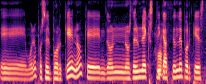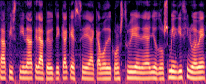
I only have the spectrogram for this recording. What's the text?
eh, bueno, pues el por qué, ¿no? Que nos den una explicación de por qué esta piscina terapéutica que se acabó de construir en el año 2019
